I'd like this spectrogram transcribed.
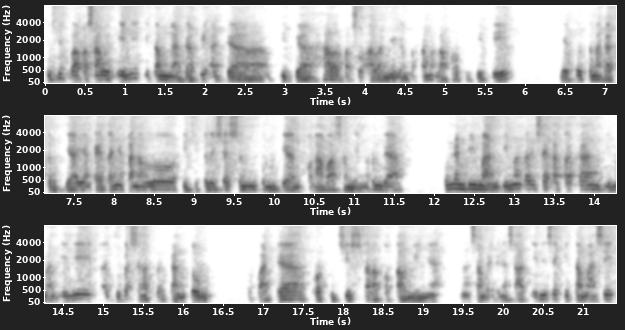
bisnis kelapa sawit ini kita menghadapi ada tiga hal persoalannya. Yang pertama adalah productivity, yaitu tenaga kerja yang kaitannya karena low digitalization, kemudian pengawasan yang rendah, kemudian demand. Demand tadi saya katakan, demand ini eh, juga sangat bergantung kepada produksi secara total minyak. Nah, sampai dengan saat ini sih kita masih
